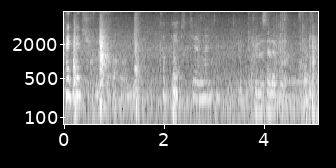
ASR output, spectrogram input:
Hadi. Kapıyı tutuyorum hadi. Küresel ekonomi.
